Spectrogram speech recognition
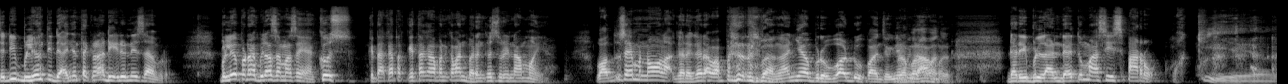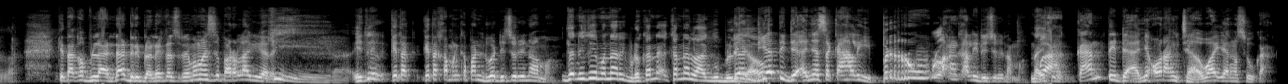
Jadi beliau tidak hanya terkenal di Indonesia, bro. Beliau pernah bilang sama saya, Gus, kita kita kapan-kapan bareng ke Suriname ya. Waktu saya menolak gara-gara apa penerbangannya, bro. Waduh, panjangnya Berapa lama tuh? Dari Belanda itu masih separuh. Wah, Gila. kita ke Belanda, dari Belanda ke Suriname masih separuh lagi katanya. Gila. Itu kita kita kapan-kapan dua di Suriname. Dan itu yang menarik, Bro, karena karena lagu Dan beliau dia tidak hanya sekali, berulang kali di Suriname. Nah, itu- Bahkan tidak hanya orang Jawa yang suka.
